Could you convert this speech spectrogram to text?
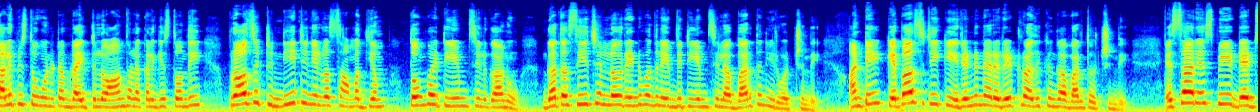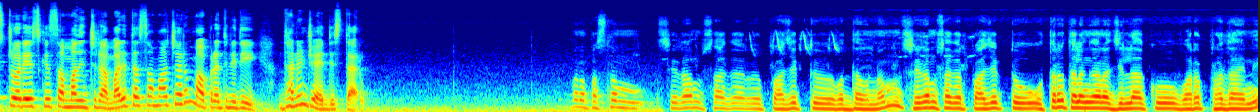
తలపిస్తూ ఉండటం రైతుల్లో ఆందోళన కలిగిస్తోంది. ప్రాజెక్టు నీటి నిల్వ సామర్థ్యం తొంభై టీఎంసీలు గాను గత సీజన్లో రెండు వందల ఎనిమిది టీఎంసీల వరద నీరు వచ్చింది. అంటే కెపాసిటీకి రెండున్నర రెట్లు అధికంగా వరద వచ్చింది ఎస్ఆర్ఎస్పీ డెడ్ స్టోరేజ్కి సంబంధించిన మరింత సమాచారం మా ప్రతినిధి ధనంజయ అందిస్తారు. మనం ప్రస్తుతం శ్రీరామ్ సాగర్ ప్రాజెక్టు వద్ద ఉన్నాం. శ్రీరామ్ సాగర్ ప్రాజెక్టు ఉత్తర తెలంగాణ జిల్లాకు వరప్రదాయని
